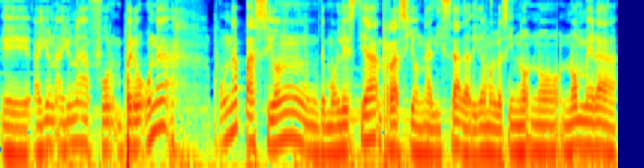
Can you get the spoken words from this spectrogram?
Eh, hay, un, hay una forma, pero una, una pasión de molestia racionalizada, digámoslo así, no, no, no mera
